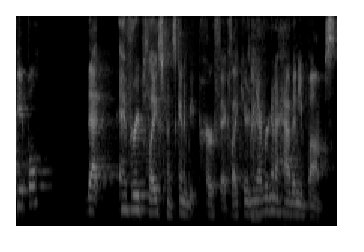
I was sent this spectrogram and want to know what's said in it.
people that every placement's going to be perfect. Like you're never going to have any bumps.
